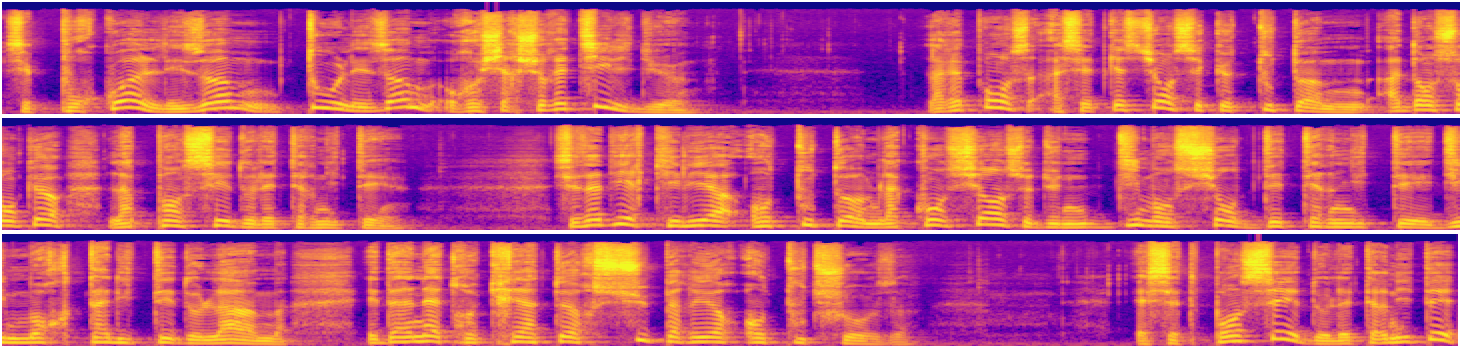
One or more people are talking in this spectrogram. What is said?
c'est pourquoi les hommes, tous les hommes, rechercheraient-ils Dieu? La réponse à cette question, c'est que tout homme a dans son cœur la pensée de l'éternité. C'est-à-dire qu'il y a en tout homme la conscience d'une dimension d'éternité, d'immortalité de l'âme et d'un être créateur supérieur en toute chose. Et cette pensée de l'éternité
